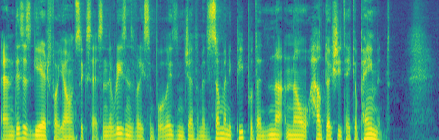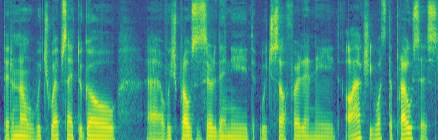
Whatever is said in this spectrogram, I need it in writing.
And this is geared for your own success. And the reason is very simple. Ladies and gentlemen, there's so many people that do not know how to actually take a payment. They don't know which website to go, uh, which processor they need, which software they need, or actually what's the process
